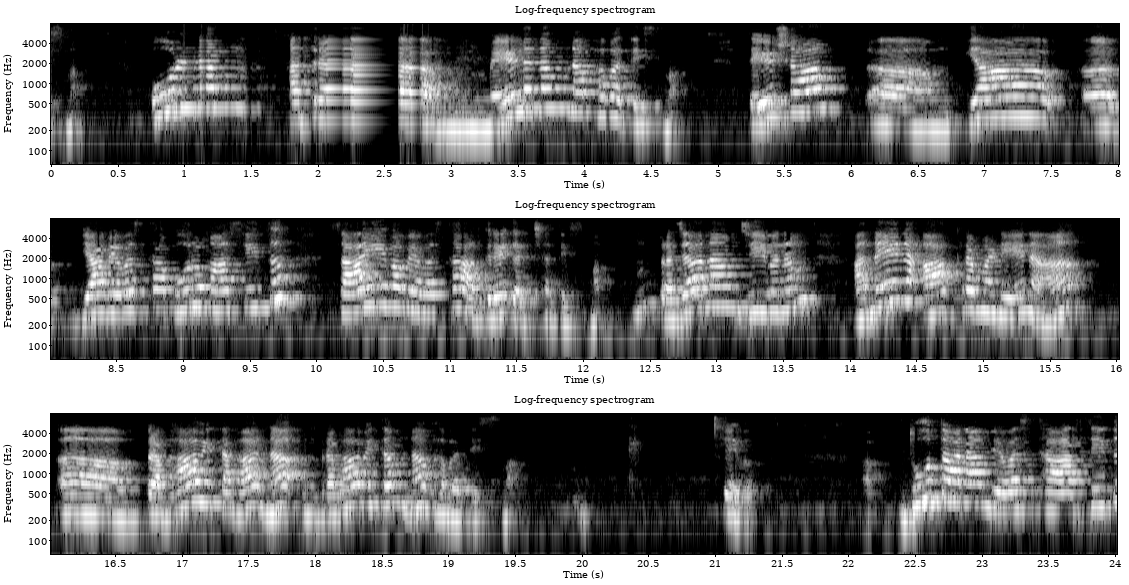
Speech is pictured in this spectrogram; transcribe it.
स्म। पूर्णम् अत्र मेलनं न भवति स्म। तेषां या या व्यवस्था सा व्यवस्था अग्रे गच्छति स्म। प्रजानां जीवनम् अनेन आक्रमणेन प्रभावितः न, प्रभावितं न स्म। एवं। दूतानां व्यवस्था आसीत्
